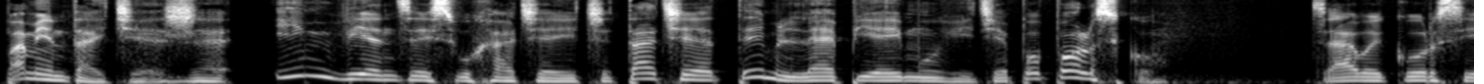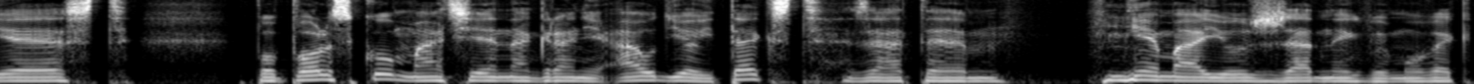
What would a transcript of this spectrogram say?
Pamiętajcie, że im więcej słuchacie i czytacie, tym lepiej mówicie po polsku. Cały kurs jest po polsku, macie nagranie audio i tekst, zatem nie ma już żadnych wymówek.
